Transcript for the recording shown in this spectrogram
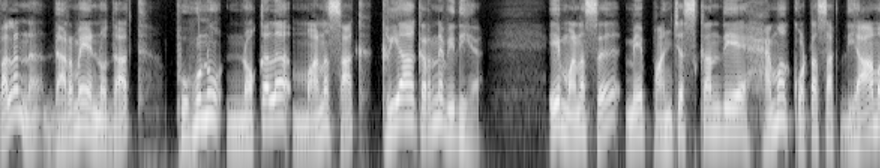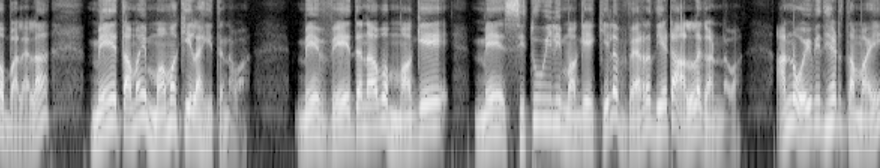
බලන්න ධර්මයේ නොදත් පුහුණු නොකල මනසක් ක්‍රියා කරන විදිහ. ඒ මනස මේ පංචස්කන්ධයේ හැම කොටසක් දිහාම බලලා මේ තමයි මම කියලා හිතනවා. මේ වේදනාව මගේ මේ සිතුවිලි මගේ කියලා වැරදියට අල්ල ගන්නවා. අන්න ওই විදිහට තමයි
